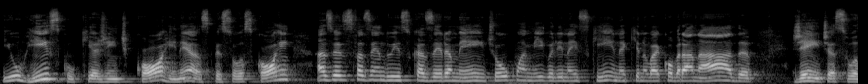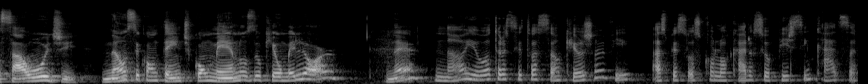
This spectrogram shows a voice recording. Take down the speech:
e o risco que a gente corre, né? As pessoas correm, às vezes fazendo isso caseiramente ou com um amigo ali na esquina que não vai cobrar nada. Gente, a sua saúde, não se contente com menos do que o melhor. Né? Não, e outra situação que eu já vi, as pessoas colocaram o seu piercing em casa.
